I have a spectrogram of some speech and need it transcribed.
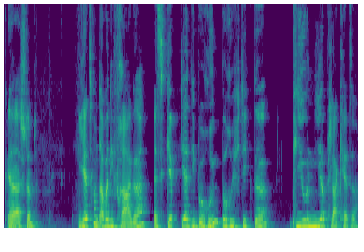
kann Ja, stimmt. Jetzt kommt aber die Frage, es gibt ja die berühmt-berüchtigte Pionierplakette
